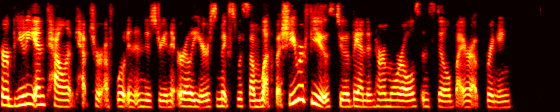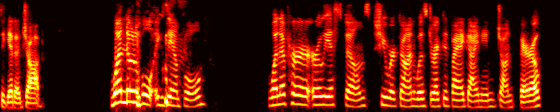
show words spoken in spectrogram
Her beauty and talent kept her afloat in industry in the early years, mixed with some luck, but she refused to abandon her morals instilled by her upbringing to get a job. One notable example one of her earliest films she worked on was directed by a guy named John Farrow,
